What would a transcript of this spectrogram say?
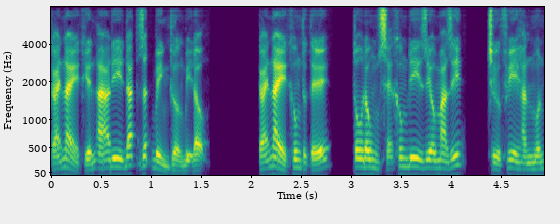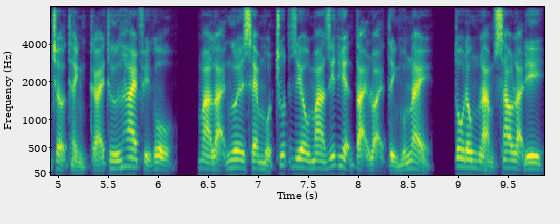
cái này khiến Adi đắt rất bình thường bị động. Cái này không thực tế tô đông sẽ không đi Real Madrid, trừ phi hắn muốn trở thành cái thứ hai figo mà lại ngươi xem một chút Real Madrid hiện tại loại tình huống này tô đông làm sao lại đi?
